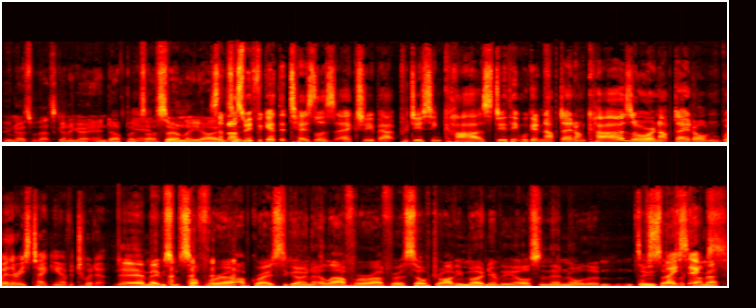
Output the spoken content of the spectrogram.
Who knows where that's going to go end up. But Yeah. uh, certainly... Uh, Sometimes we forget that Tesla's actually about producing cars. Do you think we'll get an update on cars or an update on whether he's taking over Twitter? Yeah, maybe some software uh, upgrades to go and allow for uh, for self driving mode and everything else, and then all the doomsdays that come out.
